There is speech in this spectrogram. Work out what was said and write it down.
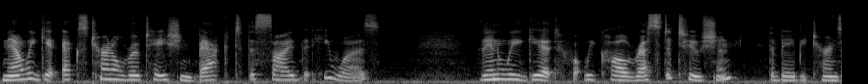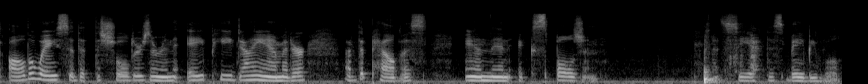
Now we get external rotation back to the side that he was. Then we get what we call restitution. The baby turns all the way so that the shoulders are in the AP diameter of the pelvis and then expulsion. Let's see if this baby will,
